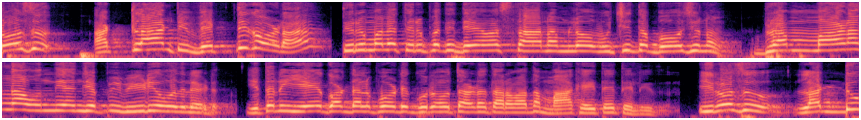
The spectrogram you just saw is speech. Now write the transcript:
రోజు అట్లాంటి వ్యక్తి కూడా తిరుమల తిరుపతి దేవస్థానంలో ఉచిత భోజనం బ్రహ్మాండంగా ఉంది అని చెప్పి వీడియో వదిలాడు. ఇతను ఏ గొడ్డల పోటీ గురవుతాడో తర్వాత మాకైతే తెలియదు ఈరోజు లడ్డు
